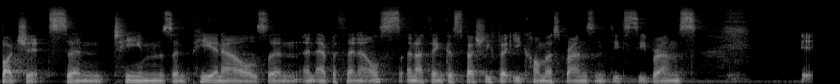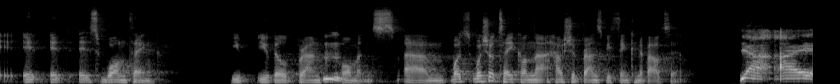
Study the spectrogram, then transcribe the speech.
budgets and teams and P&Ls and, and everything else. And I think especially for e-commerce brands and D2C brands, it, it, it's one thing. You, you build brand mm. performance. Um, what's, what's your take on that? How should brands be thinking about it? Yeah, I,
